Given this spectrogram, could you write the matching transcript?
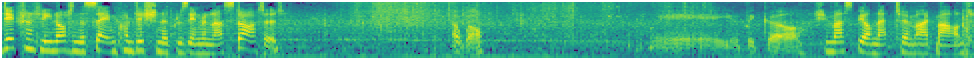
definitely not in the same condition it was in when I started. Oh well. Where you big girl? She must be on that termite mound.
